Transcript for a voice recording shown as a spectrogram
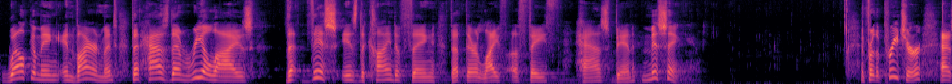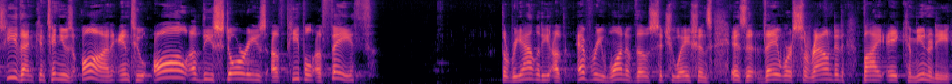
welcoming environment that has them realize that this is the kind of thing that their life of faith has been missing. And for the preacher, as he then continues on into all of these stories of people of faith, the reality of every one of those situations is that they were surrounded by a community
